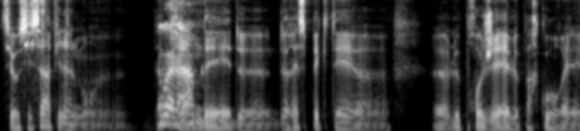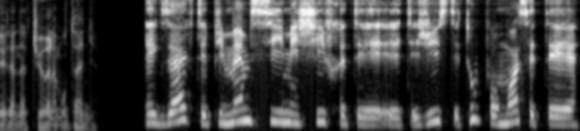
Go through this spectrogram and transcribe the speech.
C'est aussi ça, finalement, euh, d'appréhender, de, de, respecter euh, le projet, le parcours et la nature et la montagne. Exact. Et puis, même si mes chiffres étaient, étaient justes et tout, pour moi, c'était.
